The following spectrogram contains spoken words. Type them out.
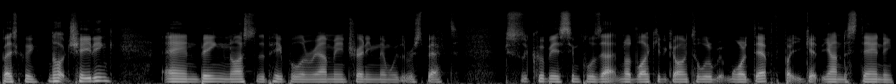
basically not cheating and being nice to the people around me and treating them with respect. It could be as simple as that, and I'd like you to go into a little bit more depth, but you get the understanding.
